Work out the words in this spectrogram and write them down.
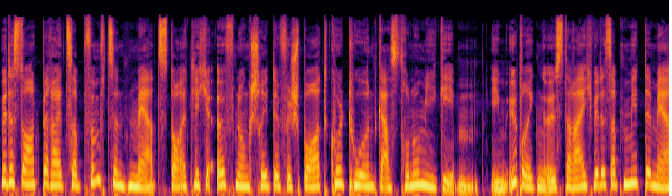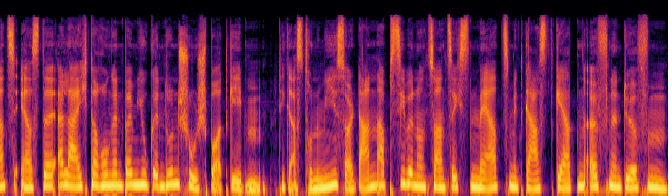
wird es dort bereits ab 15. März deutliche Öffnungsschritte für Sport, Kultur und Gastronomie geben. Im übrigen Österreich wird es ab Mitte März erste Erleichterungen beim Jugend- und Schulsport geben. Die Gastronomie soll dann ab 27. März mit Gastgärten öffnen dürfen.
